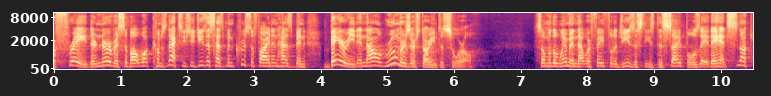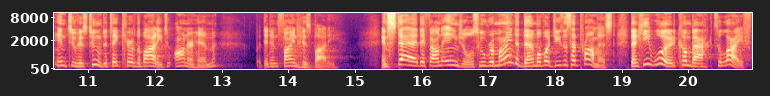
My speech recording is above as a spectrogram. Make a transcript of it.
afraid. They're nervous about what comes next. You see, Jesus has been crucified and has been buried, and now rumors are starting to swirl. Some of the women that were faithful to Jesus, these disciples, they, they had snuck into his tomb to take care of the body, to honor him, but they didn't find his body. Instead, they found angels who reminded them of what Jesus had promised that he would come back to life.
